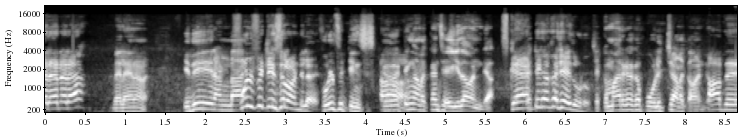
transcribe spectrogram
ബലേനല. വിലയാണ് ഇത് രണ്ടാ ഫുൾ ഫിറ്റിംഗ്സ് വണ്ടിയില്ലേ? ഫുൾ ഫിറ്റിംഗ്സ് സ്കേർട്ടിംഗ് അടക്കം ചെയ്ത വണ്ടിയാ. സ്കേട്ടിംഗ് ഒക്കെ ചെയ്തു കൊടുക്കും ചെക്കന്മാർക്കൊക്കെ പൊളിച്ച് നടക്കാൻ വണ്ടി അതെ.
